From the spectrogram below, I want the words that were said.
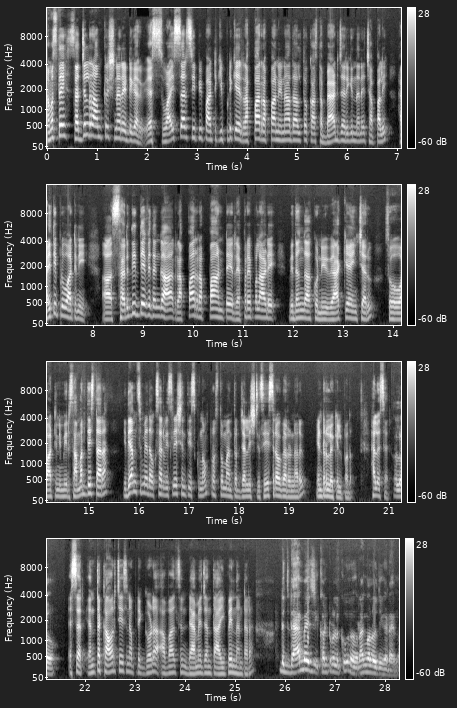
నమస్తే సజ్జల రామకృష్ణారెడ్డి గారు. ఎస్ వైఎస్ఆర్సీపీ పార్టీకి ఇప్పటికే రప్పా రప్పా నినాదాలతో కాస్త బ్యాడ్ జరిగిందనే చెప్పాలి. అయితే ఇప్పుడు వాటిని సరిదిద్దే విధంగా రప్పా రప్పా అంటే రెపరెపలాడే విధంగా కొన్ని వ్యాఖ్యానించారు సో వాటిని మీరు సమర్థిస్తారా? ఇదే అంశం మీద ఒకసారి విశ్లేషణ తీసుకుందాం. ప్రస్తుతం మనతో జర్నలిస్ట్ శేషరావు గారు ఉన్నారు. ఇంటర్వ్యూలోకి వెళ్ళిపోదాం. Hello sir. Hello. Yes sir ఎంత కవర్ చేసినప్పటికి కూడా అవ్వాల్సిన డ్యామేజ్ అంతా అయిపోయిందంటారా? డ్యామేజ్ కంట్రోల్కు రంగంలో దిగాడు ఆయన.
